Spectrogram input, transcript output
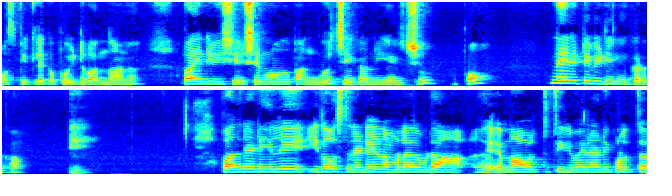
ഹോസ്പിറ്റലിലൊക്കെ പോയിട്ട് വന്നതാണ് അപ്പോൾ അതിന്റെ വിശേഷങ്ങളൊന്ന് പങ്കുവച്ചേക്കാമെന്ന് വിചാരിച്ചു. അപ്പോൾ നേരിട്ട് വീഡിയോയിലേക്ക് കിടക്കാം. അപ്പം അതിനിടയിൽ ഈ ദിവസത്തിനിടയിൽ നമ്മൾ ഇവിടെ എറണാകുളത്ത് തിരുവൈരാണിക്കുളത്ത്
